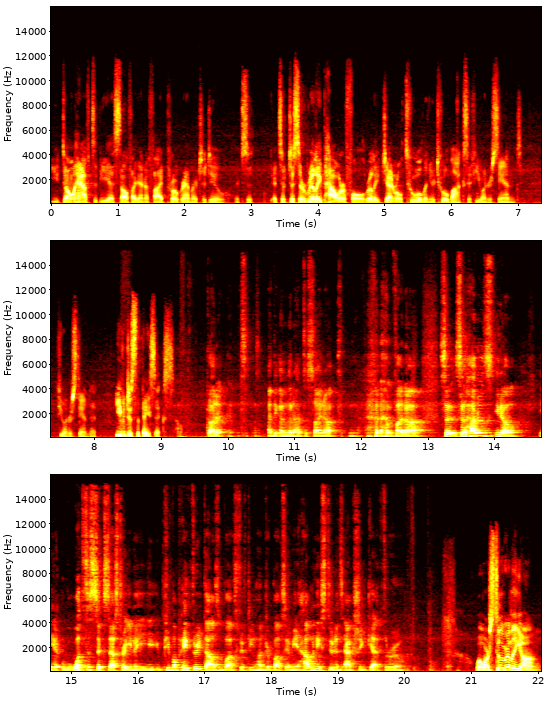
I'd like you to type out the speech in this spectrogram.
you don't have to be a self-identified programmer to do. It's a it's a, just a really powerful, really general tool in your toolbox if you understand if you understand it, even just the basics. So. Got it. I think I'm gonna have to sign up. but uh, so so how does you know? You know, what's the success rate? You know, you, people pay three thousand bucks, fifteen hundred bucks. I mean, how many students actually get through? Well, we're still really young.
